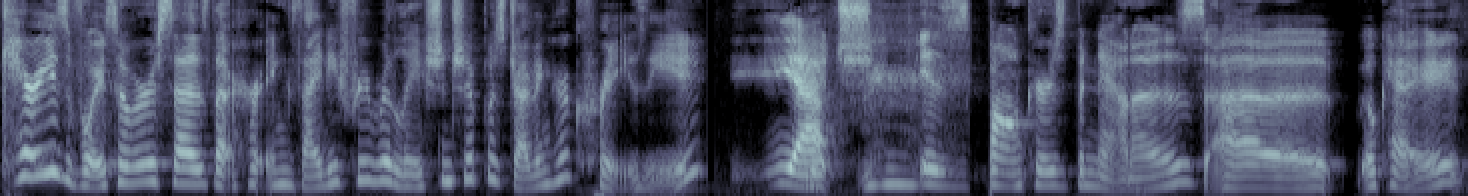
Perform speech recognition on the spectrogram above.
Carrie's voiceover says that her anxiety free relationship was driving her crazy, yeah, which is bonkers bananas. Uh, okay.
